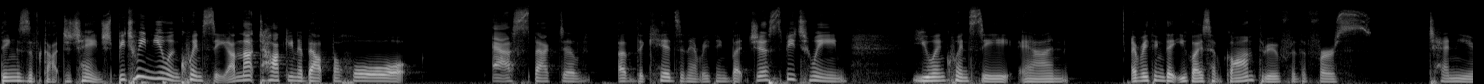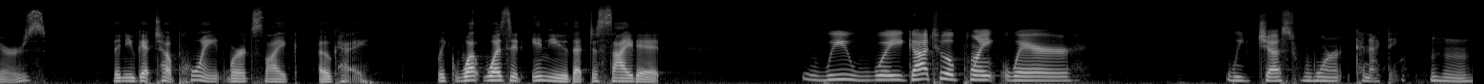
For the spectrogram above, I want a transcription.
things have got to change between you and Quincy? I'm not talking about the whole aspect of of the kids and everything, but just between you and Quincy and everything that you guys have gone through for the first 10 years, then you get to a point where it's like, okay, like what was it in you that decided, we we got to a point where we just weren't connecting. mm-hmm,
